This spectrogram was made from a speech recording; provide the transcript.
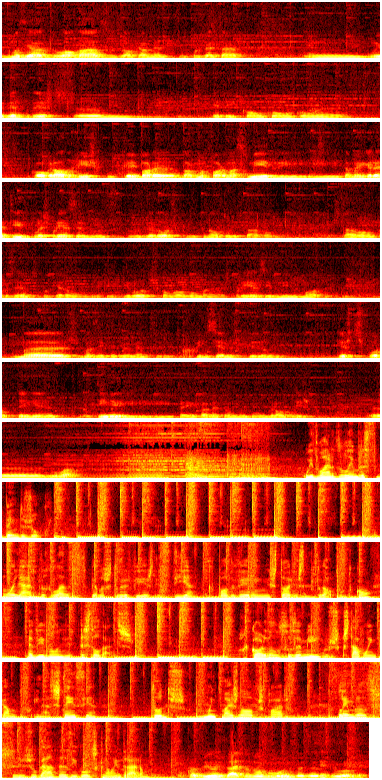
demasiado audazes ao realmente projetar um, um evento destes, um, enfim, com, com, com, com, o grau de risco que, embora de alguma forma assumido e, e também garantido pela experiência dos, dos jogadores que, que, na altura estavam, estavam presentes, porque eram enfim, pilotos com alguma experiência e domínio de moto, mas, mas efetivamente reconhecemos que, que este desporto tinha, tinha e, e tem realmente um, um, grau de risco uh, elevado. O Eduardo lembra-se bem do jogo. Um olhar de relance pelas fotografias desse dia, que pode ver em historiasdeportugal.com, avivam-lhe as saudades. Recordam-se os amigos que estavam em campo e na assistência, todos muito mais novos, claro. Lembram-se jogadas e golos que não entraram. Ocasiões destas houve muitas nesse jogo.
